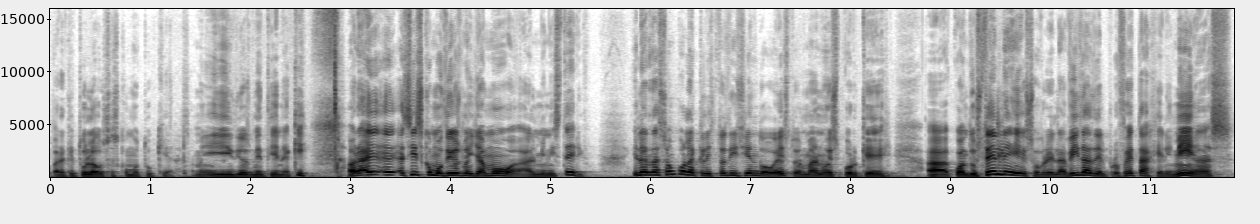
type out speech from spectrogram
para que tú la uses como tú quieras. Amén. Y Dios me tiene aquí. Ahora, eh, eh, así es como Dios me llamó al ministerio. Y la razón por la que le estoy diciendo esto, hermano, es porque ah, cuando usted lee sobre la vida del profeta Jeremías,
